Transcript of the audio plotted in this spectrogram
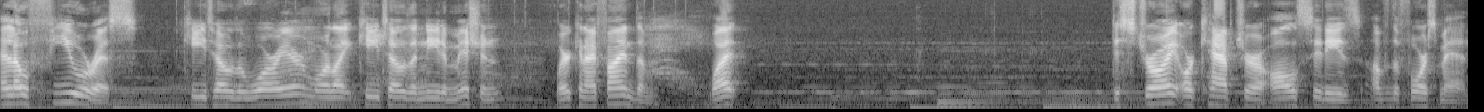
Hello, Furus. Keto the warrior? More like Keto the need a mission. Where can I find them? What? Destroy or capture all cities of the Forceman.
